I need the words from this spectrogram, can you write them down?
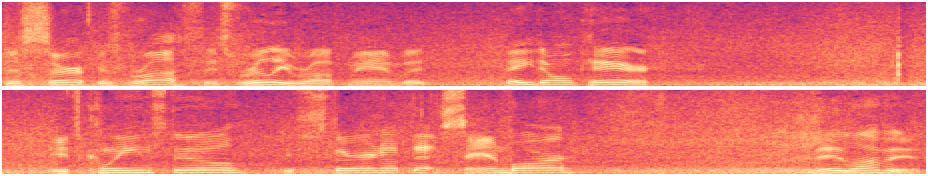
This surf is rough. It's really rough, man, but they don't care. It's clean still. It's stirring up that sandbar. They love it.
